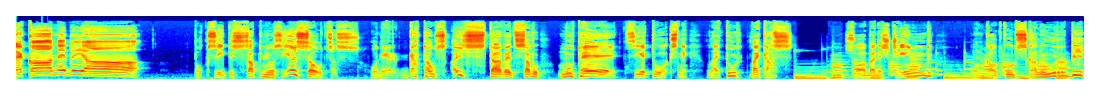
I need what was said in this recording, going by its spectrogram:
Nekā nebija! Puksītis sapņos iesaucas un ir gatavs aizstāvēt savu mutē cietoksni, lai tur vai kas. Zobenis čind, un kaut kur skan urbi,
